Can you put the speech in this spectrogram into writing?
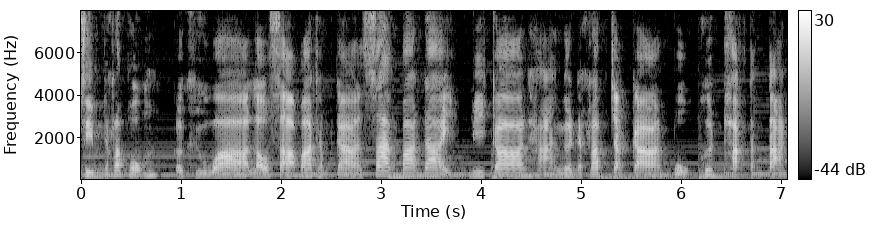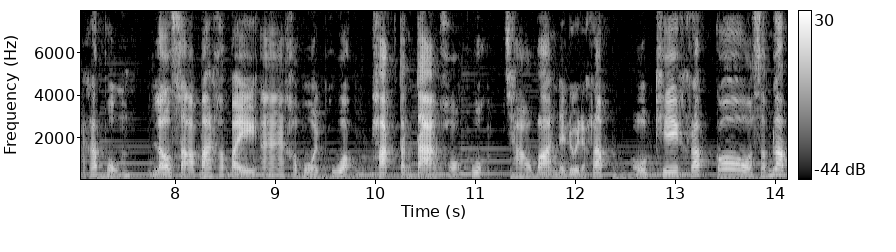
Sim นะครับผมก็คือว่าเราสามารถทำการสร้างบ้านได้ มีการหาเงินนะครับ จากการปลูกพืชผักต่างๆนะครับผมเราสามารถเข้าไปอ่าขโมยพวกผักต่างๆ ของพวกชาวบ้านได้ด้วยนะครับ โอเคครับ ก็สำหรับ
